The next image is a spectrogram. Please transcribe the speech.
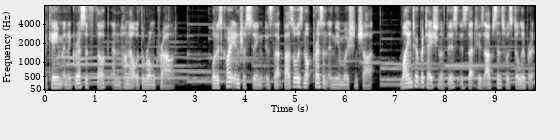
became an aggressive thug and hung out with the wrong crowd. What is quite interesting is that Basil is not present in the emotion chart. My interpretation of this is that his absence was deliberate,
